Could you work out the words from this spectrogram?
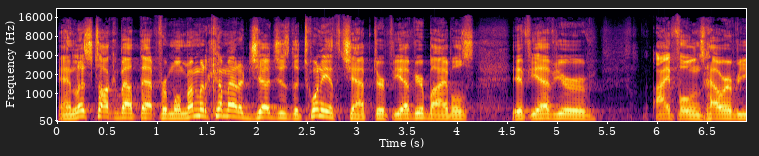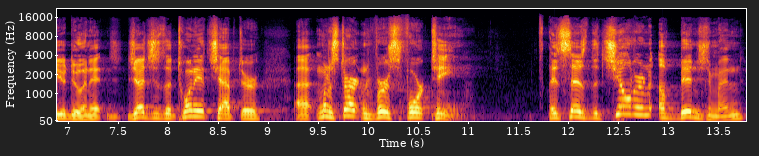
And let's talk about that for a moment. I'm going to come out of Judges, the 20th chapter, if you have your Bibles, if you have your iPhones, however you're doing it. Judges, the 20th chapter. Uh, I'm going to start in verse 14. It says, The children of Benjamin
